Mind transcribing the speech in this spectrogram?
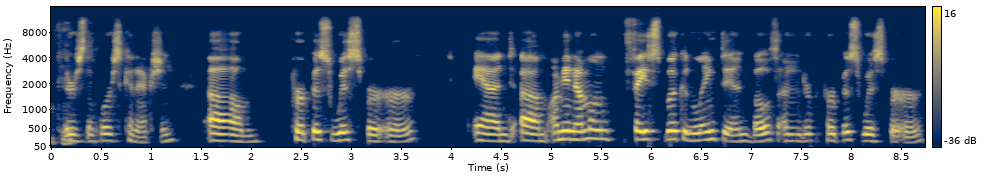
Okay. There's the horse connection. Um, Purpose Whisperer. And um, I mean, I'm on Facebook and LinkedIn, both under Purpose Whisperer.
